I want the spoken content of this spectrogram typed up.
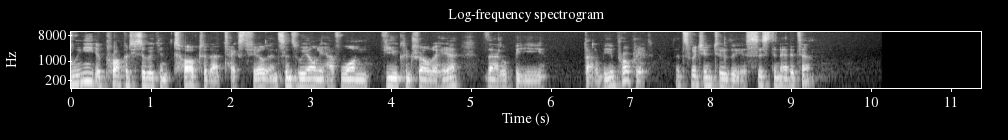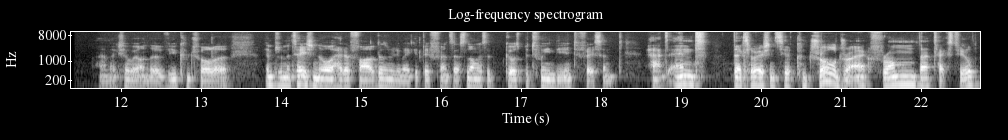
we need a property so we can talk to that text field and since we only have one view controller here that'll be that'll be appropriate. Let's switch into the assistant editor. And make sure we're on the view controller. Implementation or header file it doesn't really make a difference as long as it goes between the interface and at end. Declarations here control drag from that text field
